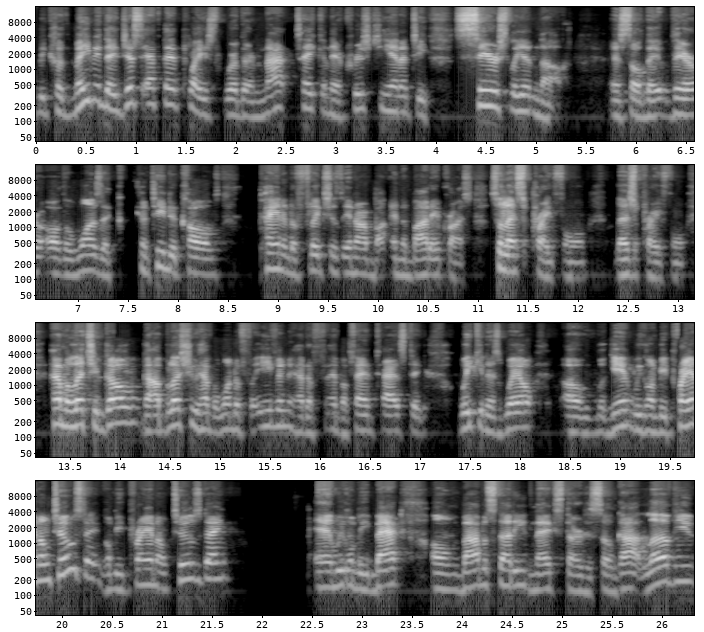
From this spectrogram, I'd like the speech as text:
because maybe they're just at that place where they're not taking their Christianity seriously enough, and so they there are the ones that continue to cause pain and afflictions in our in the body of Christ. So let's pray for them. Let's pray for them. I'm gonna let you go. God bless you. Have a wonderful evening. Have a have a fantastic weekend as well. Uh, again, we're gonna be praying on Tuesday. We're gonna be praying on Tuesday. And we're going to be back on Bible study next Thursday. So God love you.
